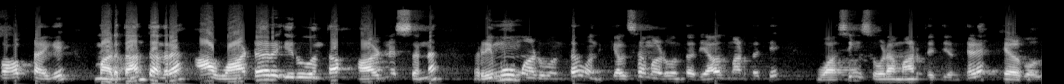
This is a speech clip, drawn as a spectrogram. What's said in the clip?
ಸಾಫ್ಟ್ ಆಗಿ ಮಾಡ್ತಾ ಅಂತಂದ್ರ ಆ ವಾಟರ್ ಇರುವಂತ ಹಾರ್ಡ್ನೆಸ್ ಅನ್ನ ರಿಮೂವ್ ಮಾಡುವಂತ ಒಂದು ಕೆಲಸ ಮಾಡುವಂತದ್ ಯಾವ್ದು ಮಾಡ್ತೈತಿ? ವಾಷಿಂಗ್ ಸೋಡಾ ಮಾಡ್ತೈತಿ ಅಂತೇಳಿ ಹೇಳ್ಬೋದು.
